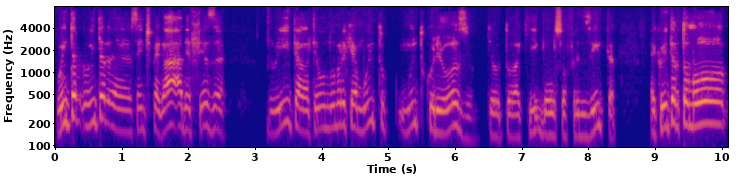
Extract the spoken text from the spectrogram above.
O Inter, o Inter, eh, se a gente pegar a defesa do Inter, ela tem um número que é muito, muito curioso, que eu tô aqui, gols sofridos Inter, é que o Inter tomou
